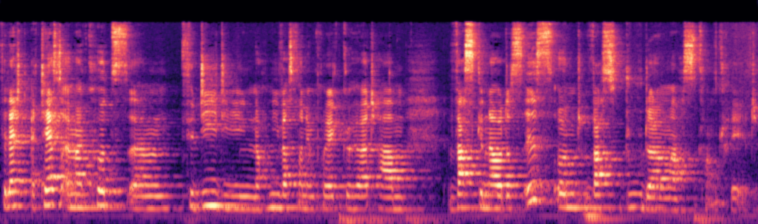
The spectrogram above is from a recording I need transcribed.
Vielleicht erklärst du einmal kurz ähm, für die, die noch nie was von dem Projekt gehört haben, was genau das ist und was du da machst konkret.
